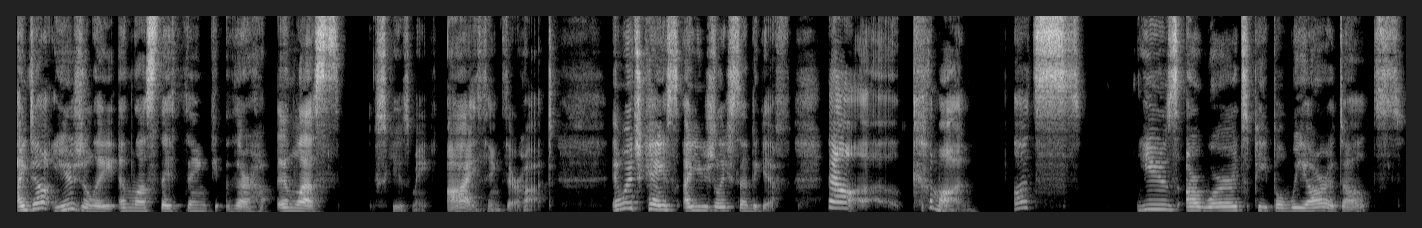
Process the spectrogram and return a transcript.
I don't usually unless they think they're unless, excuse me, I think they're hot. In which case, I usually send a GIF. Now, uh, come on. Let's use our words, people. We are adults.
